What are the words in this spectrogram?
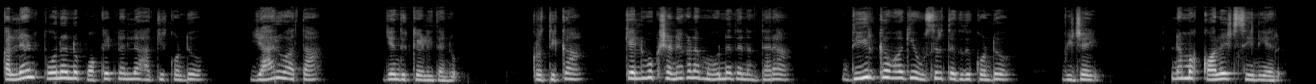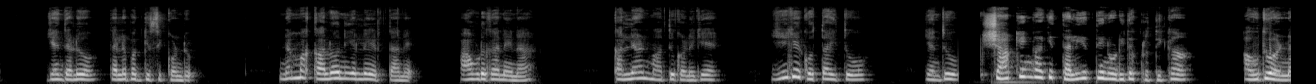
ಕಲ್ಯಾಣ್ ಫೋನನ್ನು ಪಾಕೆಟ್ನಲ್ಲೇ ಹಾಕಿಕೊಂಡು, ಯಾರು ಆತ? ಎಂದು ಕೇಳಿದನು. ಕೃತಿಕಾ ಕೆಲವು ಕ್ಷಣಗಳ ಮೌನದ ನಂತರ ದೀರ್ಘವಾಗಿ ಉಸಿರು ತೆಗೆದುಕೊಂಡು, ವಿಜಯ್, ನಮ್ಮ ಕಾಲೇಜ್ ಸೀನಿಯರ್, ಎಂದಳು ತಲೆಬಗ್ಗಿಸಿಕೊಂಡು. ನಮ್ಮ ಕಾಲೋನಿಯಲ್ಲೇ ಇರ್ತಾನೆ, ಆ ಹುಡುಗನೇನಾ? ಕಲ್ಯಾಣ್ ಮಾತುಗಳಿಗೆ, ಹೀಗೆ ಗೊತ್ತಾಯಿತು? ಎಂದು ಶಾಕಿಂಗ್ ಆಗಿ ತಲೆ ನೋಡಿದ ಕೃತಿಕಾ, ಹೌದು ಅಣ್ಣ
